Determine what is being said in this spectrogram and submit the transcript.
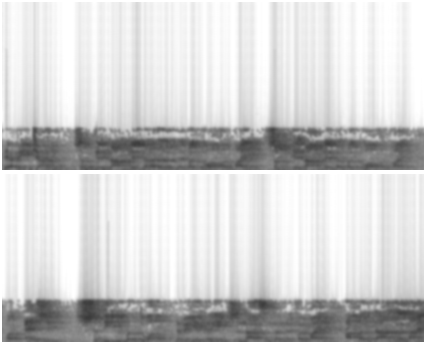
بے ابھی چند سب کے نام لے کر حضرت نے بد دعا فرمائی سب کے نام لے کر بد دعا فرمائی۔ اور ایسی شدید بد دعا نبی کریم صلی اللہ علیہ وسلم نے فرمائی۔ آپ انداز لگائیں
